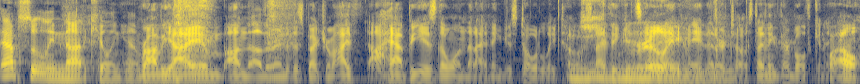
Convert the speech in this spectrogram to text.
absolutely not killing him. Robbie, I am on the other end of the spectrum. I Happy is the one that I think is totally toast. I think it's Really? Aunt May that are toast. I think they're both gonna. Wow.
